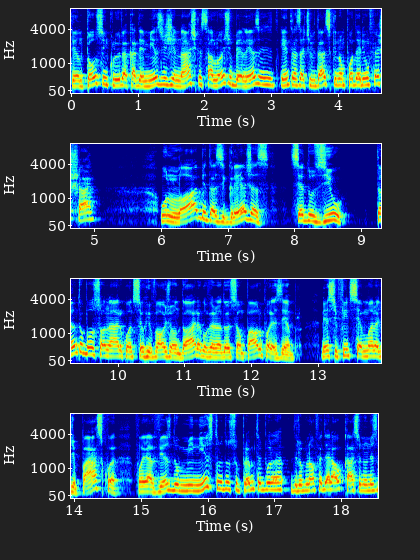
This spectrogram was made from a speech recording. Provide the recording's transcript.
Tentou-se incluir academias de ginástica e salões de beleza entre as atividades que não poderiam fechar. O lobby das igrejas seduziu tanto Bolsonaro quanto seu rival João Dória, governador de São Paulo, por exemplo, neste fim de semana de Páscoa, foi a vez do ministro do Supremo Tribunal Federal, Cássio Nunes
